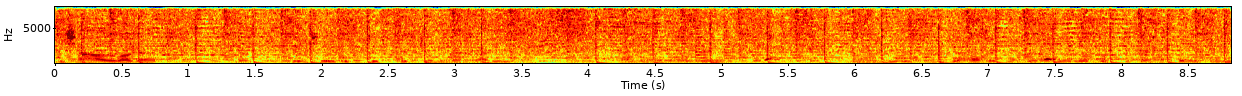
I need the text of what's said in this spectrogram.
বিশাল বাজার। সেই গুপ্ত স্টেট জমিদার বাড়ি। এখানে ওদের এভাবে দিতে এইভাবে করতে চাই এখন থেকে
